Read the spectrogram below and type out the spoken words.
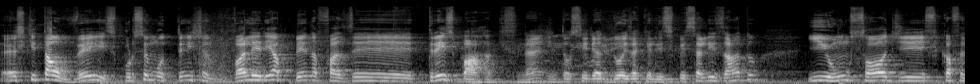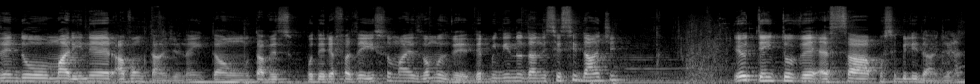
Eu acho que talvez, por ser mutation, valeria a pena fazer três barracks, né? Então seria dois aquele especializado e um só de ficar fazendo mariner à vontade, né? Então talvez poderia fazer isso, mas vamos ver. Dependendo da necessidade, eu tento ver essa possibilidade, né?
